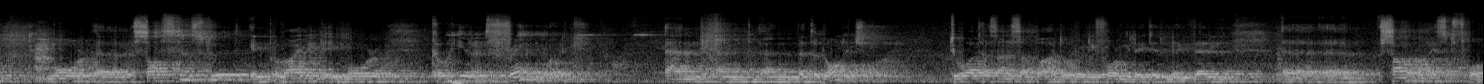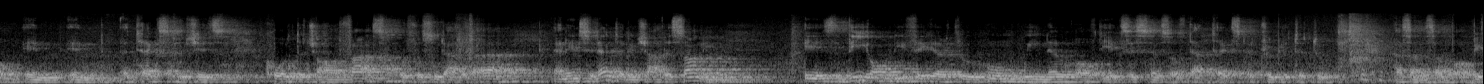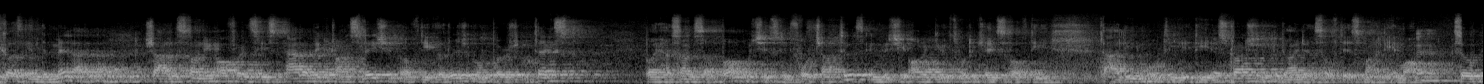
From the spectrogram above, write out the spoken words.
more uh, substance to it, in providing a more coherent framework and, and, and methodology to what Hassan Sabbah had already formulated in a very uh, uh, summarized form in, in a text which is called the Chahar Fasl or Fusul al and incidentally Shahrastani is the only figure through whom we know of the existence of that text attributed to Hassan Sabbah. Because in the Milal, Shahrastani offers his Arabic translation of the original Persian text by Hassan Sabbah, which is in four chapters, in which he argues for the case of the ta'lim or the, the instruction, the guidance of the Ismaili Imam. Mm-hmm. So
